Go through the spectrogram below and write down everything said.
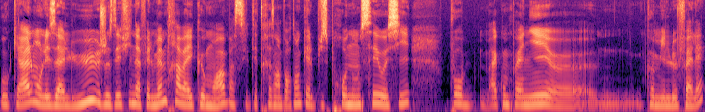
au calme, on les a lus. Joséphine a fait le même travail que moi parce que c'était très important qu'elle puisse prononcer aussi pour accompagner euh, comme il le fallait.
